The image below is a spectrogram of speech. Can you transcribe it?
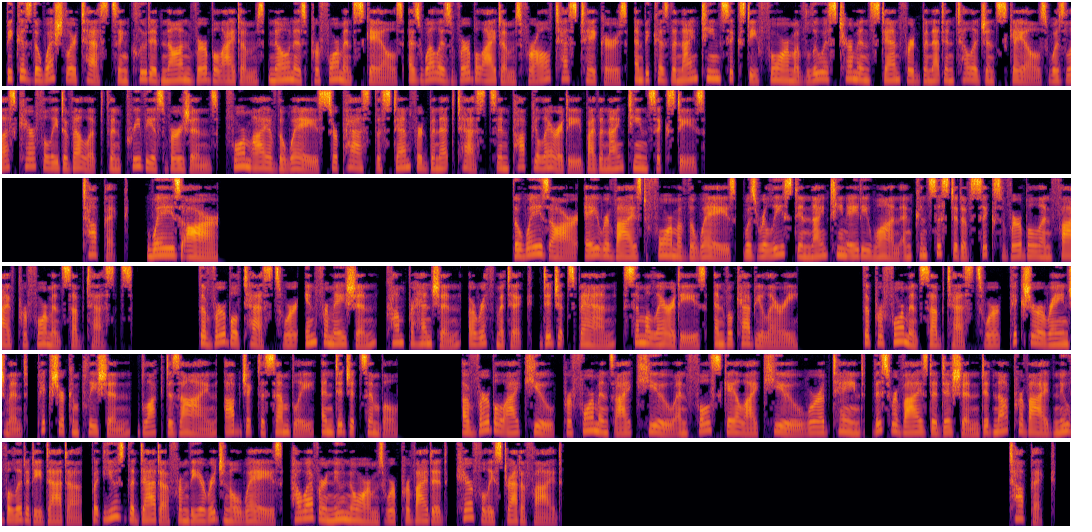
Because the Wechsler tests included non-verbal items known as performance scales as well as verbal items for all test takers, and because the 1960 form of Lewis Terman's Stanford Binet intelligence scales was less carefully developed than previous versions, Form I of the WAIS surpassed the Stanford Binet tests in popularity by the 1960s. Topic: WAIS R. The WAIS R, a revised form of the WAIS, was released in 1981 and consisted of six verbal and five performance subtests. The verbal tests were, information, comprehension, arithmetic, digit span, similarities, and vocabulary. The performance subtests were, picture arrangement, picture completion, block design, object assembly, and digit symbol. A verbal IQ, performance IQ and full-scale IQ were obtained. This revised edition did not provide new validity data, but used the data from the original WAIS, however new norms were provided, carefully stratified.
